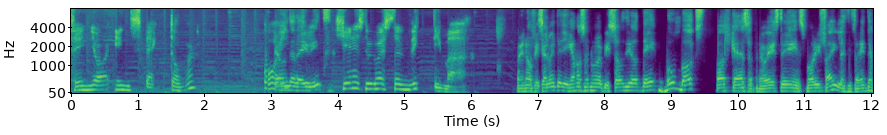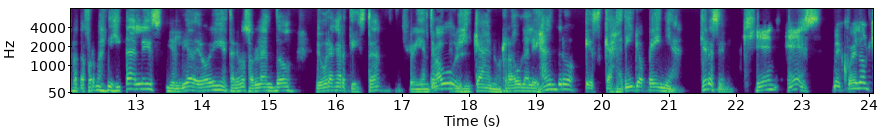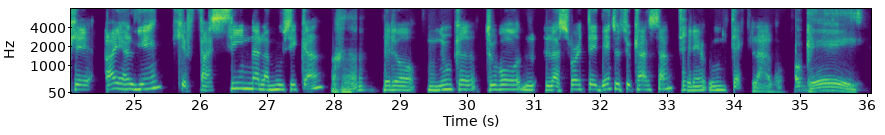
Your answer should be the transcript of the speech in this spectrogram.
Señor inspector, ¿Qué onda, David? ¿quién es nuestra víctima? Bueno, oficialmente llegamos a un nuevo episodio de Boombox Podcast a través de Spotify y las diferentes plataformas digitales. Y el día de hoy estaremos hablando de un gran artista, evidentemente Raúl. mexicano, Raúl Alejandro Escajadillo Peña. ¿Quién es él? ¿Quién es? Me acuerdo que hay alguien que fascina la música, Ajá. pero nunca tuvo la suerte dentro de su casa tener un teclado. Ok,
